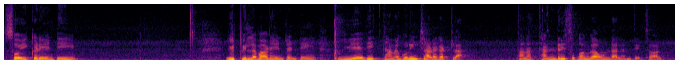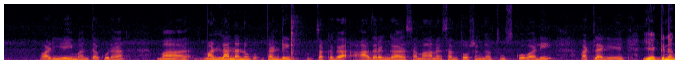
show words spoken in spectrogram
సో ఇక్కడ ఏంటి ఈ పిల్లవాడు ఏంటంటే ఏది తన గురించి అడగట్లా. తన తండ్రి సుఖంగా ఉండాలంతే చాలు. వాడు ఏమంతా కూడా మా మళ్ళా నన్ను తండ్రి చక్కగా ఆదరంగా సమాన సంతోషంగా చూసుకోవాలి. అట్లాగే యజ్ఞం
